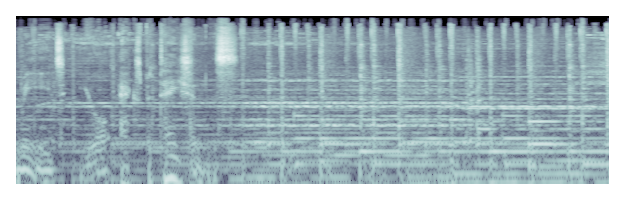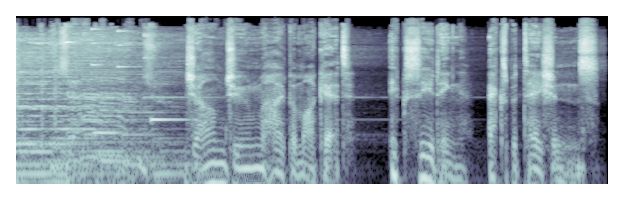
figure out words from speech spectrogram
always meets your expectations. Jam Hypermarket, exceeding expectations.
